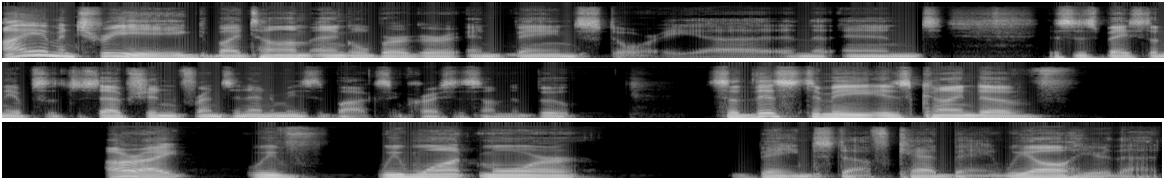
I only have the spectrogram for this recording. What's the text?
I am intrigued by Tom Angleberger and Bane's story, uh, and the, and this is based on the episode Deception, Friends and Enemies, The Box, and Crisis on Naboo. So this to me is kind of all right. We've we want more Bane stuff, Cad Bane. We all hear that.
